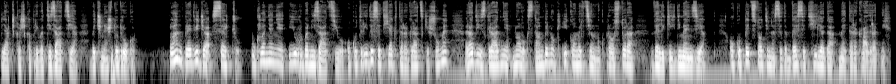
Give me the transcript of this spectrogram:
pljačkaška privatizacija, već nešto drugo. Plan predviđa seču, uklanjanje i urbanizaciju oko 30 hektara gradske šume radi izgradnje novog stambenog i komercijalnog prostora velikih dimenzija, oko 570.000 metara kvadratnih.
